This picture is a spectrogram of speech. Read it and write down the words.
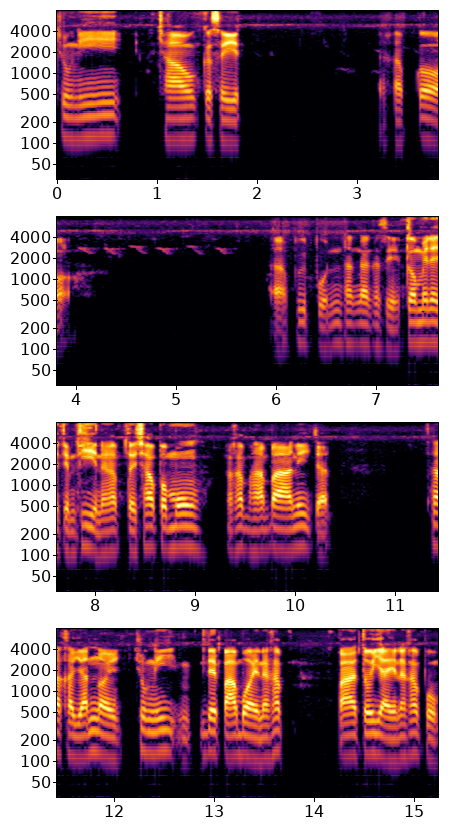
ช่วงนี้ชาวเกษตรนะครับก็ พืชผลทางการเกษตรก็ไม่ได้เต็มที่นะครับ แต่ชาวประมงนะครับ หาปลานี่จะถ้าขยันหน่อยช่วงนี้ได้ปลาบ่อยนะครับ ปลาตัวใหญ่นะครับผม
